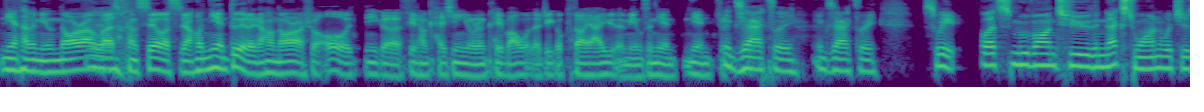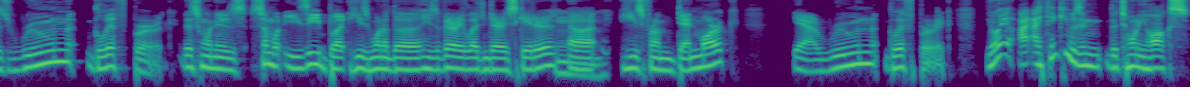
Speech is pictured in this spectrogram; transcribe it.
念他的名字 Nora Vasconcellos, 然后念对了，然后 Nora 说：“哦，那个非常开心，有人可以把我的这个葡萄牙语的名字念念准。” Exactly, exactly. Sweet. Let's move on to the next one, which is Rune Glifberg. This one is somewhat easy, but he's one of the he's a very legendary skater. Mm. Uh, he's from Denmark. Yeah, Rune Glifberg. The only I, I think he was in the Tony Hawk's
